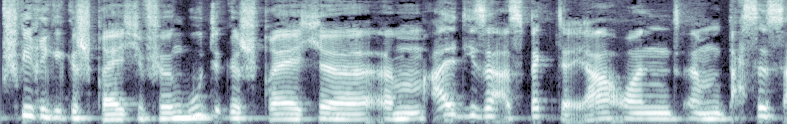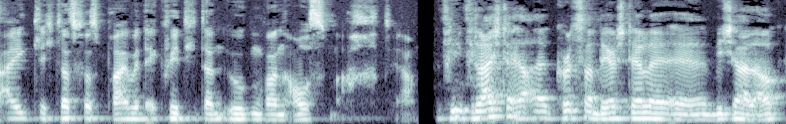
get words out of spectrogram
schwierige Gespräche führen, gute Gespräche, ähm, all diese Aspekte, ja. Und ähm, das ist eigentlich das, was Private Equity dann irgendwann ausmacht, ja. Vielleicht äh, kurz an der Stelle, äh, Michael, auch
